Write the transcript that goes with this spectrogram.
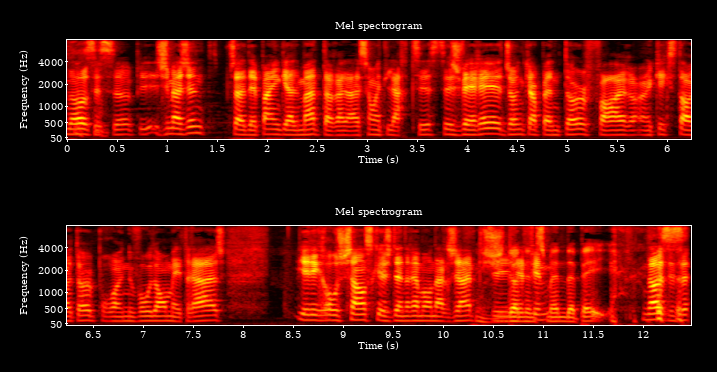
Non, c'est ça. Puis j'imagine que ça dépend également de ta relation avec l'artiste. Je verrais John Carpenter faire un Kickstarter pour un nouveau long métrage. Il y a des grosses chances que je donnerais mon argent. Puis Je donne le une film- semaine de paye. Non, c'est ça.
